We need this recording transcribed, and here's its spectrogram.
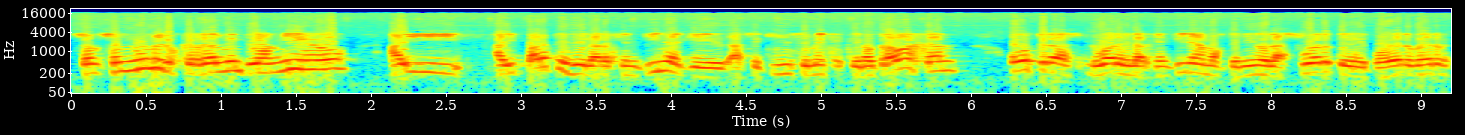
son, son números que realmente dan miedo. Hay, hay partes de la Argentina que hace 15 meses que no trabajan. Otros lugares de la Argentina hemos tenido la suerte de poder ver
